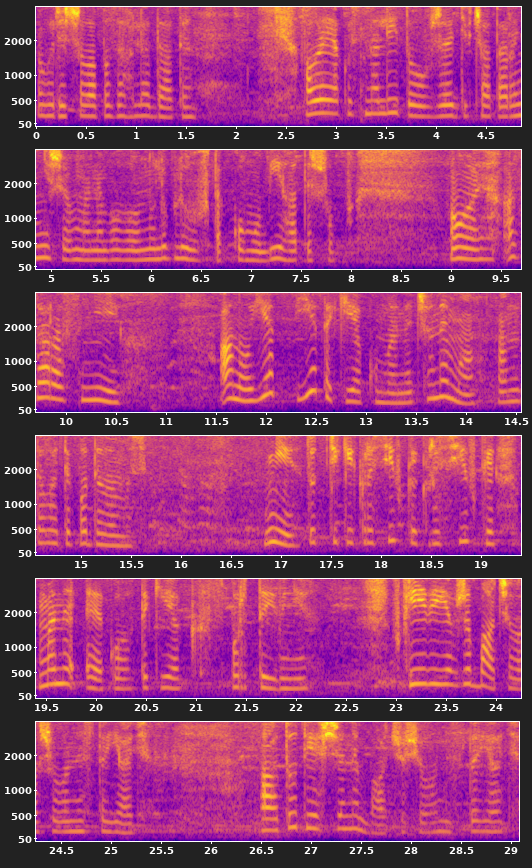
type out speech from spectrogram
Вирішила позаглядати. Але якось на літо вже дівчата раніше в мене було. Ну, люблю в такому бігати, щоб. Ой, а зараз ні. А ну, є, є такі, як у мене, чи нема? А ну давайте подивимось. Ні, тут тільки кросівки, кросівки. У мене еко, такі як спортивні. В Києві я вже бачила, що вони стоять. А тут я ще не бачу, що вони стоять.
